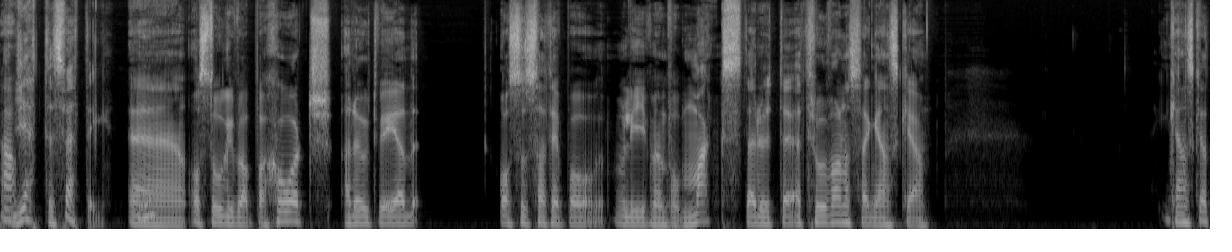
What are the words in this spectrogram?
Ja. Jättesvettig. Eh, Mm. och stod ju bara på shorts, hade huggit ved och så satte jag på volymen på max där ute. Jag tror det var något så ganska ganska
